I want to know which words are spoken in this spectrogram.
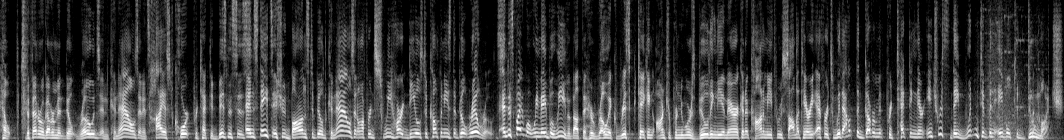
helped. The federal government built roads and canals, and its highest court protected businesses, and states issued bonds to build canals and offered sweetheart deals to companies that built railroads. And despite what we may believe about the heroic risk taking entrepreneurs building the American economy through solitary efforts, without the government protecting their interests, they wouldn't have been able to do much.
